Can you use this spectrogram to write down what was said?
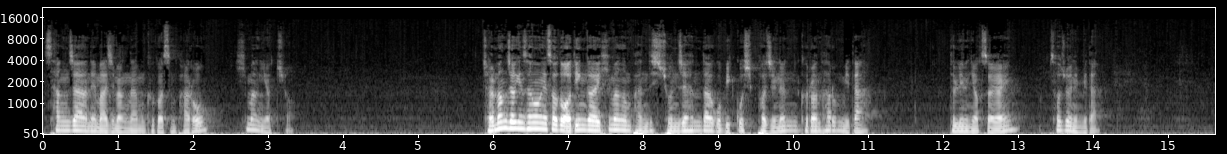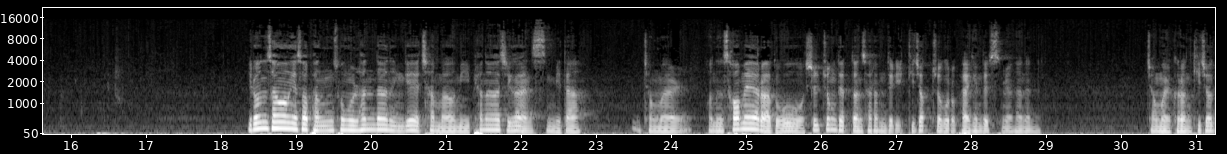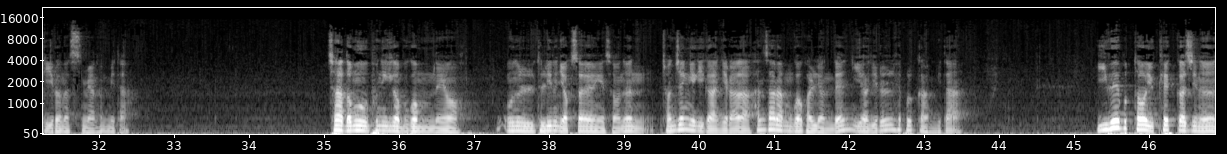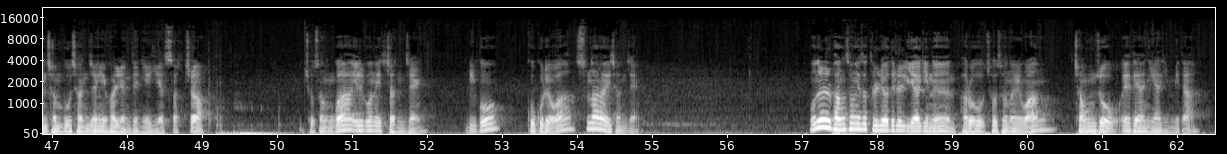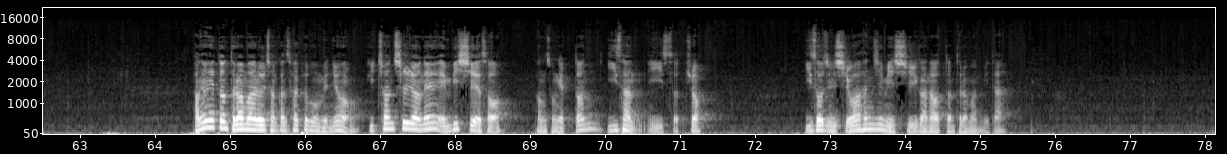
상자 안에 마지막 남은 그것은 바로 희망이었죠. 절망적인 상황에서도 어딘가에 희망은 반드시 존재한다고 믿고 싶어지는 그런 하루입니다. 들리는 역사여행 서주현입니다. 이런 상황에서 방송을 한다는 게 참 마음이 편하지가 않습니다. 정말 어느 섬에라도 실종됐던 사람들이 기적적으로 발견됐으면 하는 정말 그런 기적이 일어났으면 합니다. 자, 너무 분위기가 무겁네요. 오늘 들리는 역사여행에서는 전쟁 얘기가 아니라 한 사람과 관련된 이야기를 해볼까 합니다. 2회부터 6회까지는 전부 전쟁에 관련된 얘기였었죠. 조선과 일본의 전쟁, 그리고 고구려와 수나라의 전쟁. 오늘 방송에서 들려드릴 이야기는 바로 조선의 왕 정조에 대한 이야기입니다. 방영했던 드라마를 잠깐 살펴보면요. 2007년에 MBC에서 방송했던 이산이 있었죠. 이서진 씨와 한지민 씨가 나왔던 드라마입니다.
